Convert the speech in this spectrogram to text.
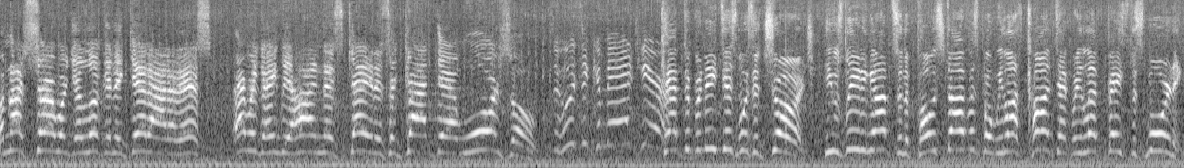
I'm not sure what you're looking to get out of this. Everything behind this gate is a goddamn war zone. So who's in command here? Captain Benitez was in charge. He was leading ops in the post office, but we lost contact when he left base this morning.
